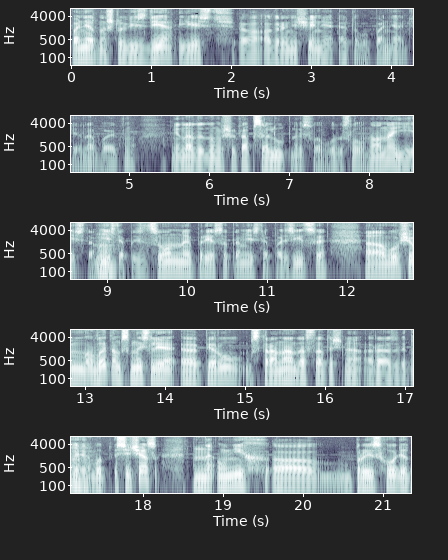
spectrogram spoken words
Понятно, что везде есть а, ограничение этого понятия, да, поэтому Не надо думать, что это абсолютная свобода слова, но она есть. Там Мгм. есть оппозиционная пресса, там есть оппозиция. А, В общем, в этом смысле э, Перу страна достаточно развитая. Мгм. Вот сейчас у них э, происходят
